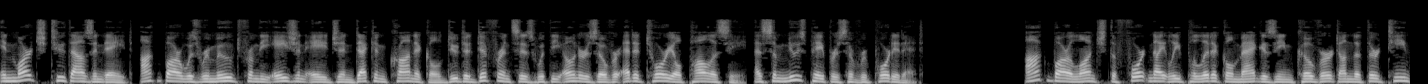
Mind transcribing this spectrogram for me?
In March 2008, Akbar was removed from the Asian Age and Deccan Chronicle due to differences with the owners over editorial policy, as some newspapers have reported it. Akbar launched the fortnightly political magazine Covert on 13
